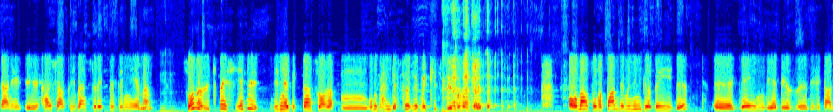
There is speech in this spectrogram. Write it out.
Yani e, her şarkıyı ben sürekli dinleyemem. Hı hı. Sonra 3, 5, 7 dinledikten sonra "Hmm, bunu ben de söylemek istiyorum dedim. Ondan sonra pandeminin göbeğiydi. E, Gain diye bir e, dijital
